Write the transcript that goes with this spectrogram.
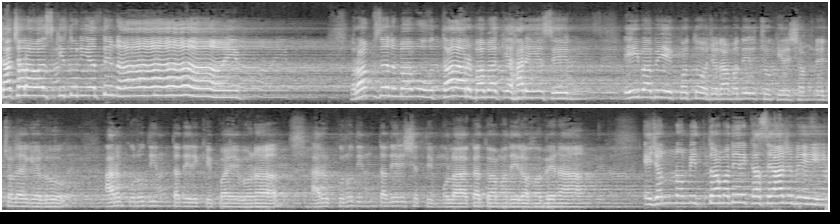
চাচার আওয়াজ কি দুনিয়াতে নাই? রমজান মামু তার বাবাকে হারিয়েছেন। এইভাবে কত কতজন আমাদের চোখের সামনে চলে গেল। আর কোনোদিন তাদেরকে পাইব না। আর কোনোদিন তাদের সাথে মোলাকাত আমাদের হবে না। এই জন্য মৃত্যু আমাদের কাছে আসবে।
